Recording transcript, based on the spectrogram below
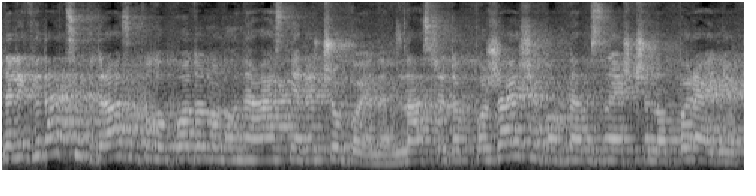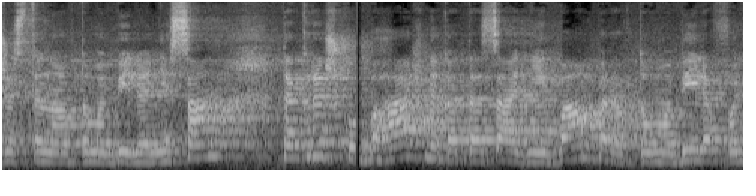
На ліквідацію відразу було подано вогнегасні речовини. Внаслідок пожежі вогнем знищено передню частину автомобіля Нісан та кришку багажника та задній бампер автомобіля Volkswagen.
